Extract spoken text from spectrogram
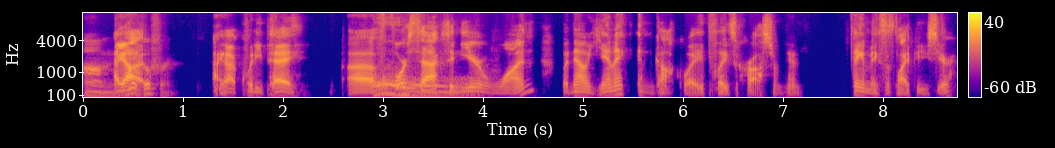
Um, I yeah, got- go for it. I got Kwity Paye. Uh, four sacks in year one, but now Yannick Ngakoue plays across from him. I think it makes his life easier.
